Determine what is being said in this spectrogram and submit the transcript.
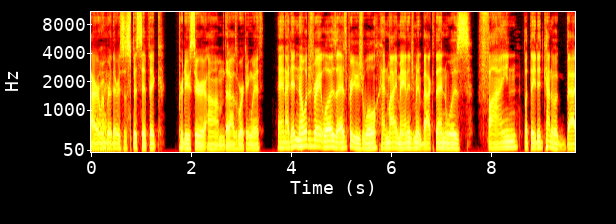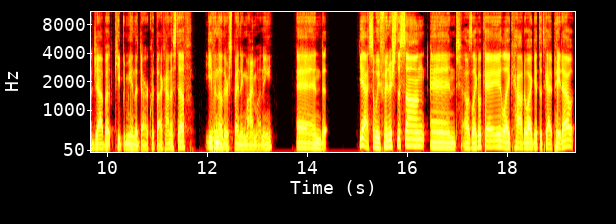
I remember Right. there was a specific producer um, that I was working with. And I didn't know what his rate was, as per usual. And my management back then was fine, but they did kind of a bad job at keeping me in the dark with that kind of stuff, even Yeah. though they're spending my money. And yeah, so we finished the song and I was like, okay, like how do I get this guy paid out?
